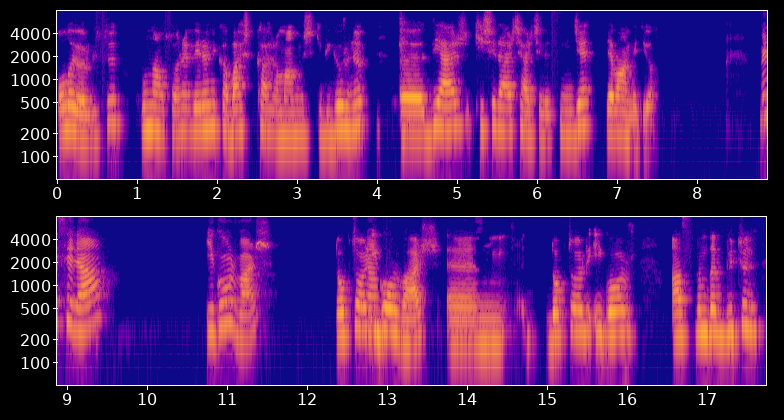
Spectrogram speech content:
olay örgüsü bundan sonra Veronica baş kahramanmış gibi görünüp e, diğer kişiler çerçevesince devam ediyor. Mesela Igor var. Doktor. Igor var. E, Evet. Doktor Igor aslında bütün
